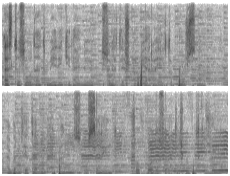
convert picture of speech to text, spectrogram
Ezt az ódát Méri királynő születésnapjára írta Purcell. Ebben a tételben éppen szó szerint sok boldog születésnapot kívánok.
